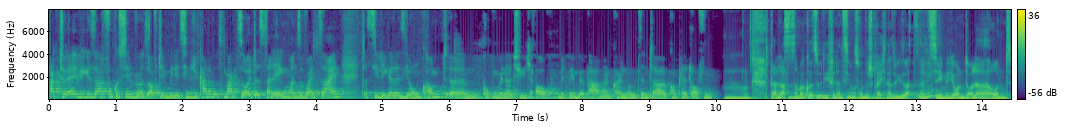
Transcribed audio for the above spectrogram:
aktuell, wie gesagt, fokussieren wir uns auf den medizinischen Cannabismarkt. Sollte es dann irgendwann soweit sein, dass die Legalisierung kommt, ähm, gucken wir natürlich auch, mit wem wir partnern können und sind da komplett offen. Mhm. Dann lass uns noch mal kurz über die Finanzierungsrunde sprechen. Also wie gesagt, mhm. 10 Millionen Dollar und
